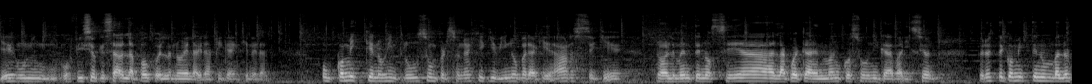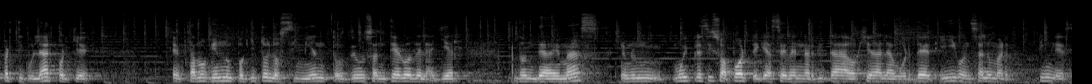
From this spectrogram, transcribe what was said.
que es un oficio que se habla poco en la novela gráfica en general. Un cómic que nos introduce un personaje que vino para quedarse, que probablemente no sea la cueca del manco su única aparición, pero este cómic tiene un valor particular porque estamos viendo un poquito los cimientos de un Santiago del ayer, donde además, en un muy preciso aporte que hace Bernardita Ojeda Labourdet y Gonzalo Martínez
